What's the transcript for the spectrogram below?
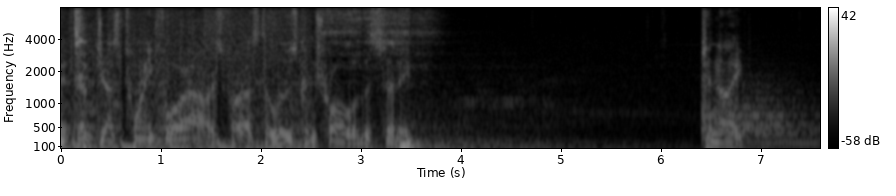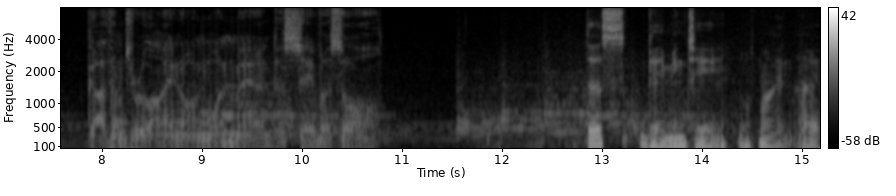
It took just 24 hours for us to lose control of the city. Tonight, Gotham's relying on one man to save us all. This gaming chair of mine, I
